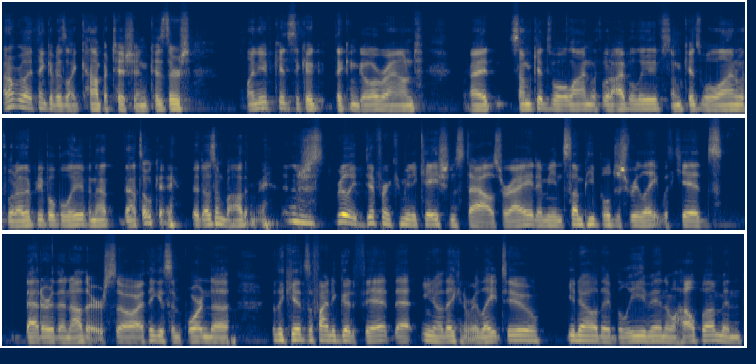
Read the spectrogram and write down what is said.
I don't really think of it as like competition because there's plenty of kids that could that can go around, right? Some kids will align with what I believe, some kids will align with what other people believe, and that that's okay. It doesn't bother me. and there's just really different communication styles, right? I mean, some people just relate with kids better than others. So I think it's important to for the kids to find a good fit that you know they can relate to, you know, they believe in will help them and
